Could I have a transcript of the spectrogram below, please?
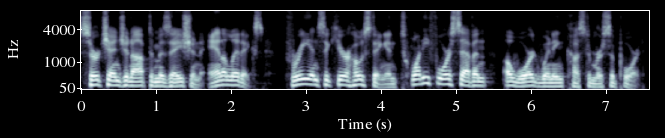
search engine optimization, analytics, free and secure hosting, and 24 7 award winning customer support.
